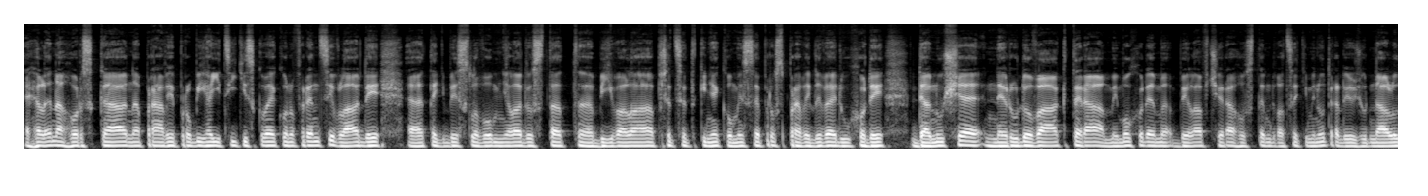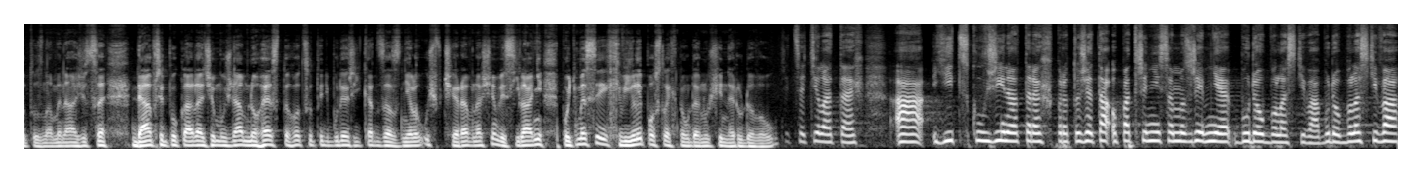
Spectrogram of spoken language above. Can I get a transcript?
Helena Horská na právě probíhající tiskové konferenci vlády. Eh, teď by slovo měla dostat eh, bývalá předsedkyně Komise pro spravedlivé důchody Danuše Nerudová, která mimochodem byla včera hostem 20 minut radiožurnálu. To znamená, že se dá předpokládat, že možná mnohé z toho, co teď bude říkat, zaznělo už včera v našem vysílání. Pojďme si chvíli poslechnout Danuši Nerudovou. 30 letech a jít z kůží na trh, protože ta opatření samozřejmě budou bolestivá. Budou bolestivá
